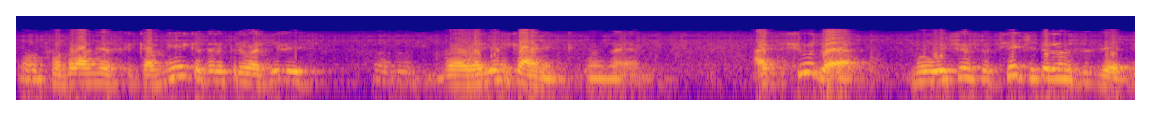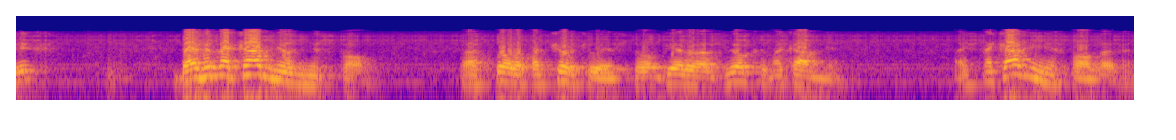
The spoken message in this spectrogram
Он собрал несколько камней, которые превратились в один камень, как мы знаем. Отсюда мы учим, что все 14 лет их, даже на камне он не спал. Тора подчеркивает, что он первый раз лег на камне. Значит, на камне не спал даже.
